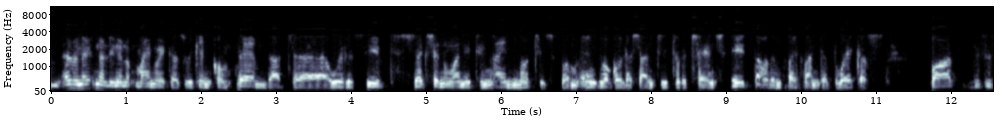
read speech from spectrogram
As a National Union of Mine Workers, we can confirm that uh, we received Section 189 notice from AngloGold Ashanti to retrench 8,500 workers. For us, this is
